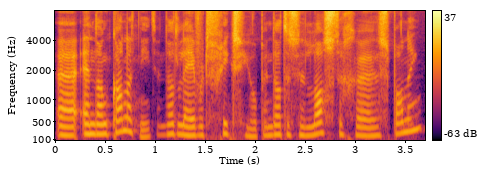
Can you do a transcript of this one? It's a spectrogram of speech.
Uh, en dan kan het niet. En dat levert frictie op. En dat is een lastige spanning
